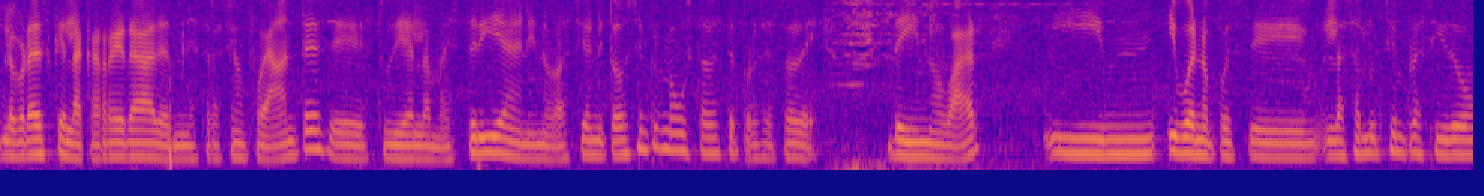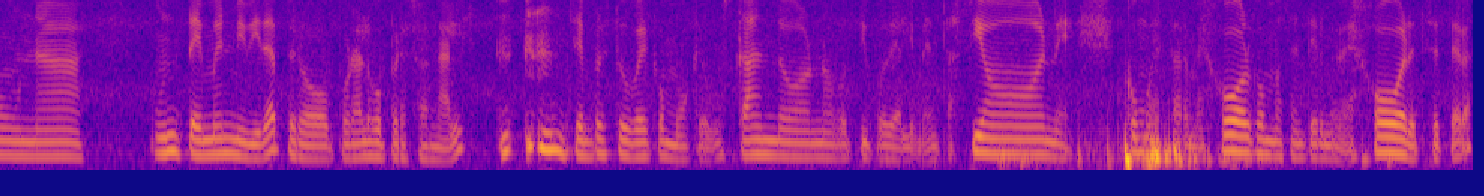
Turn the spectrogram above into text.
la verdad es que la carrera de administración fue antes, eh, estudié la maestría en innovación y todo, siempre me ha gustado este proceso de, de innovar. Y, y, bueno, pues la salud siempre ha sido una un tema en mi vida, pero por algo personal. Siempre estuve como que buscando nuevo tipo de alimentación, eh, cómo estar mejor, cómo sentirme mejor, etc.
